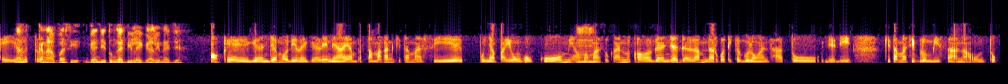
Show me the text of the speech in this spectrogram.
Iya nah, betul. Kenapa sih ganja itu nggak dilegalin aja? Oke, okay, ganja mau dilegalin ya. Yang pertama kan kita masih punya payung hukum yang hmm. memasukkan uh, ganja dalam narkotika golongan satu. Jadi kita masih belum bisa. Nah untuk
